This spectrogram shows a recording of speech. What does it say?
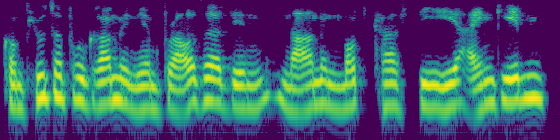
Computerprogramm, in ihrem Browser den Namen modcast.de eingeben,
